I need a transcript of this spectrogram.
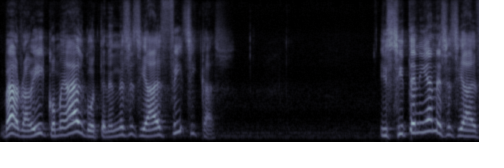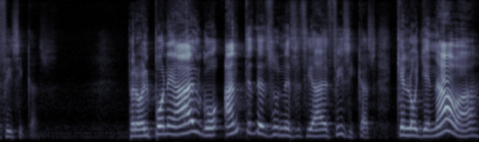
vea, rabí, come algo, tenés necesidades físicas. Y sí tenía necesidades físicas. Pero él pone algo antes de sus necesidades físicas que lo llenaba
